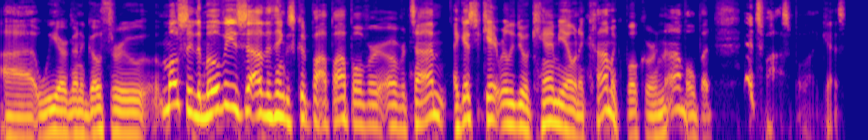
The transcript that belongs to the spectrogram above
Uh, we are going to go through mostly the movies. Other things could pop up over over time. I guess you can't really do a cameo in a comic book or a novel, but it's possible, I guess.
